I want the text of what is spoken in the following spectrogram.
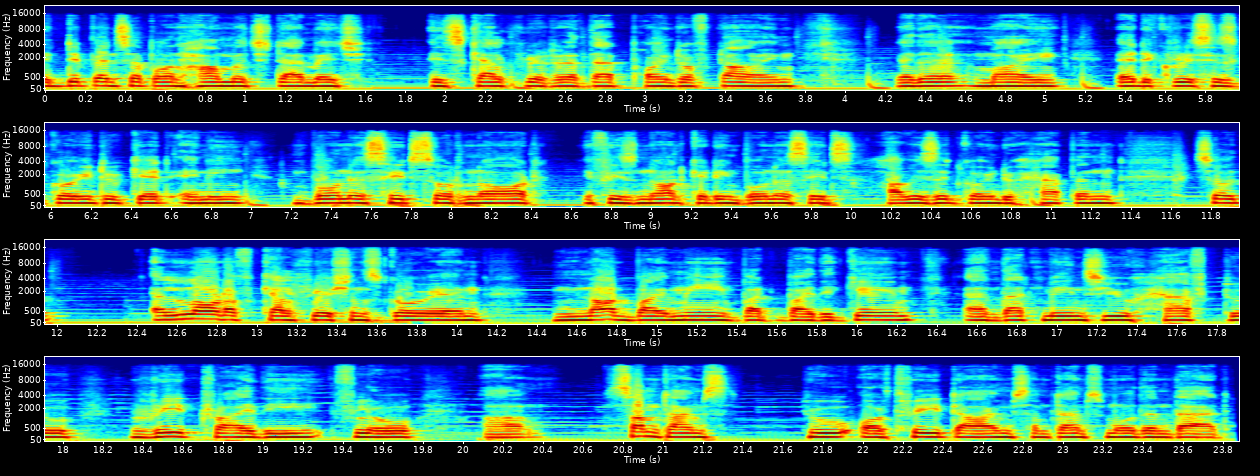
it depends upon how much damage is calculated at that point of time whether my Edicris is going to get any bonus hits or not. If he's not getting bonus hits, how is it going to happen? So a lot of calculations go in, not by me, but by the game. And that means you have to retry the flow uh, sometimes two or three times, sometimes more than that.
